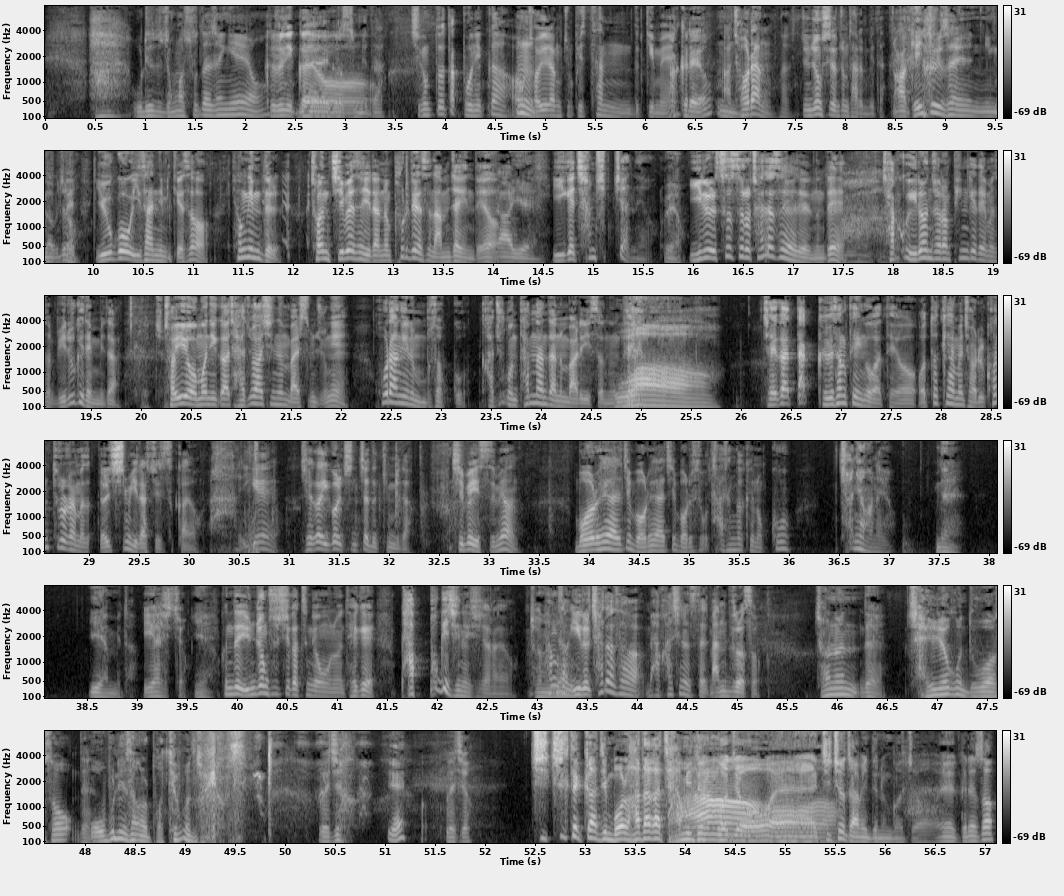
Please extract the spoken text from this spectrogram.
아, 우리도 정말 수다쟁이에요. 그러니까요. 네, 그렇습니다. 지금 또 딱 보니까 어, 저희랑 좀 비슷한 느낌의. 아, 그래요? 아, 음. 저랑 윤정수 씨랑 좀 다릅니다. 아 개인적인 사연인가 보죠. 네. 6924님께서 형님들 전 집에서 일하는 프리랜서 남자인데요. 아 예. 이게 참 쉽지 않네요. 왜요? 일을 스스로 찾아서 해야 되는데 자꾸 이런저런 핑계 대면서 미루게 됩니다. 저희 어머니가 자주 하시는 말씀 중에 호랑이는 무섭고 가죽은 탐난다는 말이 있었는데 와. 제가 딱 그 상태인 것 같아요. 어떻게 하면 저를 컨트롤하면서 열심히 일할 수 있을까요? 아, 이게 제가 이걸 진짜 느낍니다. 집에 있으면 뭘 해야지 뭘 해야지 머릿속으로 다 생각해놓고 전혀 안 해요. 네. 이해합니다. 이해하시죠? 예. 근데 윤정수 씨 같은 경우는 되게 바쁘게 지내시잖아요. 저는요? 항상 일을 찾아서 막 하시는 스타일 만들어서. 저는 네. 자려고 누워서 네. 5분 이상을 버텨본 적이 없습니다. 왜죠? 예? 왜죠? 지칠 때까지 뭘 하다가 잠이 드는 아. 거죠. 예, 지쳐 잠이 드는 거죠. 예, 그래서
